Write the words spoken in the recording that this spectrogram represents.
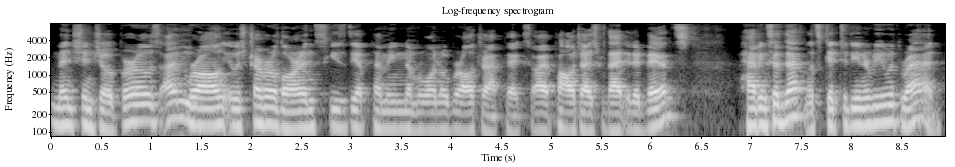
mentioned Joe Burrows. I'm wrong. It was Trevor Lawrence. He's the upcoming number one overall draft pick, so I apologize for that in advance. Having said that, let's get to the interview with Rad.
